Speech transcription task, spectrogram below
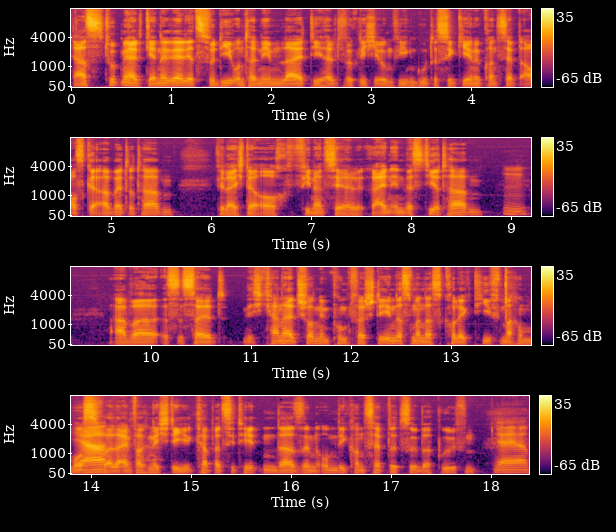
Ja, es tut mir halt generell jetzt für die Unternehmen leid, die halt wirklich irgendwie ein gutes Hygienekonzept ausgearbeitet haben, vielleicht da auch finanziell rein investiert haben. Mhm. Aber es ist halt, ich kann halt schon den Punkt verstehen, dass man das kollektiv machen muss, Ja. weil einfach nicht die Kapazitäten da sind, um die Konzepte zu überprüfen. Ja, ja,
